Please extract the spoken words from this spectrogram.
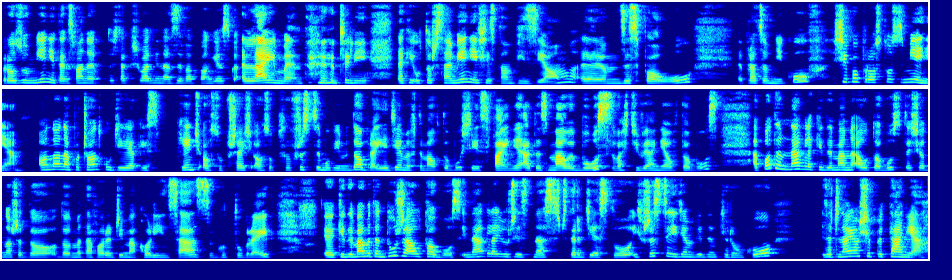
rozumienie, tak zwane, to tak się ładnie nazywa po angielsku, alignment, czyli takie utożsamienie się z tą wizją zespołu pracowników się po prostu zmienia. Ono na początku, gdzie jak jest pięć osób, sześć osób, to wszyscy mówimy, dobra, jedziemy w tym autobusie, jest fajnie, ale to jest mały bus, właściwie, a nie autobus. A potem nagle, kiedy mamy autobus, tutaj się odnoszę do, do metafory Jima Collinsa z Good to Great, e, kiedy mamy ten duży autobus i nagle już jest nas 40 i wszyscy jedziemy w jednym kierunku, zaczynają się pytania,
